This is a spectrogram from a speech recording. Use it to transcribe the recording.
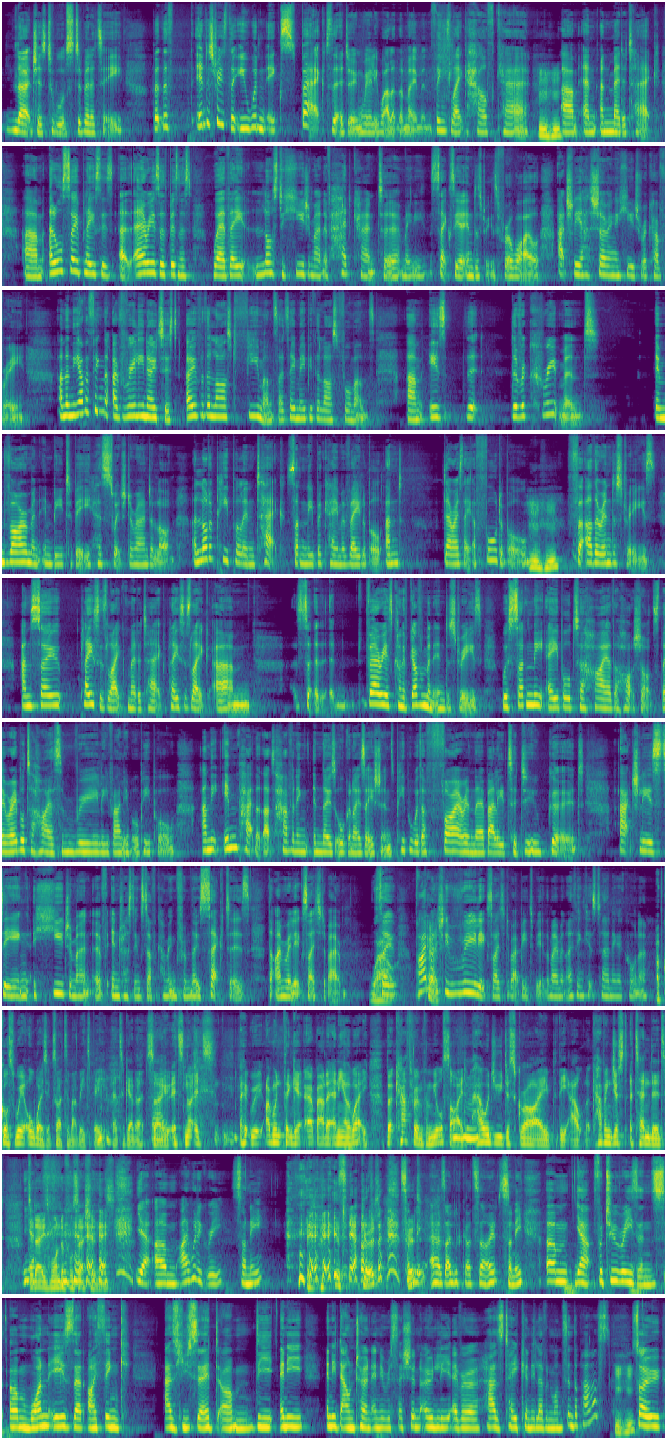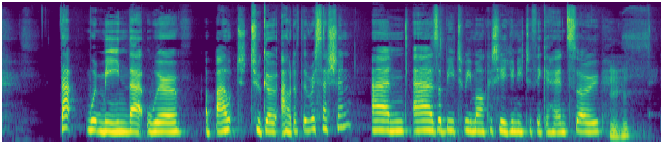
lurches towards stability. But the industries that you wouldn't expect that are doing really well at the moment, things like healthcare mm-hmm. um, and, and meditech, um, and also places, uh, areas of business where they lost a huge amount of headcount to maybe sexier industries for a while, actually showing a huge recovery. And then the other thing that I've really noticed over the last few months, I'd say maybe the last four months, um, is that the recruitment environment in B2B has switched around a lot. A lot of people in tech suddenly became available and, dare I say, affordable mm-hmm. for other industries. And so places like Meditech, places like um, so uh, various kind of government industries were suddenly able to hire the hotshots. They were able to hire some really valuable people. And the impact that that's having in those organizations, people with a fire in their belly to do good, actually is seeing a huge amount of interesting stuff coming from those sectors that I'm really excited about. Wow. So I'm actually really excited about B2B at the moment. I think it's turning a corner. Of course, we're always excited about B2B together. So right. it's not, it's, I wouldn't think it, about it any other way. But Cathrin, from your side, mm-hmm. how would you describe the outlook, having just attended yeah. today's wonderful sessions? yeah, um, I would agree. Sunny, Good. Sunny, Good. as I look outside, sunny. Um, yeah, for two reasons. Um, one is that I think, as you said, um, the any any downturn, any recession only ever has taken 11 months in the past. Mm-hmm. So that would mean that we're about to go out of the recession. And as a B2B marketer, you need to think ahead. So mm-hmm.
